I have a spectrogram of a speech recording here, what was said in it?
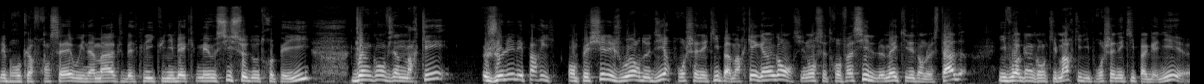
les brokers français, Winamax, Betclic, Unibec, mais aussi ceux d'autres pays. Guingamp vient de marquer, geler les paris, empêcher les joueurs de dire prochaine équipe a marqué Guingamp, sinon c'est trop facile. Le mec il est dans le stade, il voit Guingamp qui marque, il dit prochaine équipe a gagné, euh,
